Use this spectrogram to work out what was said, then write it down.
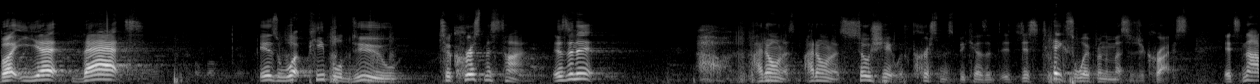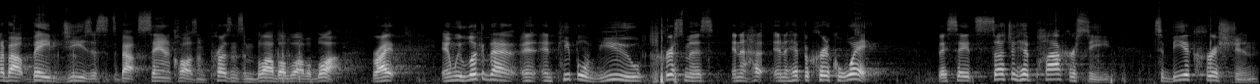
but yet, that is what people do to Christmas time, isn't it? Oh, I, don't, I don't associate with Christmas because it, it just takes away from the message of Christ. It's not about baby Jesus, it's about Santa Claus and presents and blah, blah, blah, blah, blah, right? And we look at that, and, and people view Christmas in a, in a hypocritical way. They say it's such a hypocrisy to be a Christian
